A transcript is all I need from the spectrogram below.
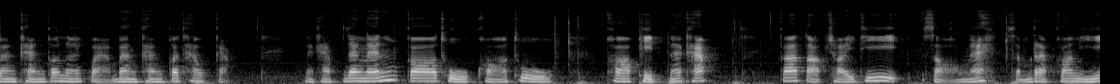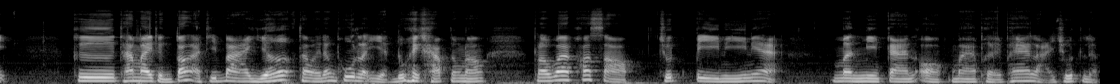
บางครั้งก็น้อยกว่า บางครั้งก็เท่ากับ นะครับ ดังนั้นกอถูกขอถูกคอผิดนะครับ ก็ตอบช้อยที่ 2 นะสำหรับข้อนี้ คือทำไมถึงต้องอธิบายเยอะทำไมต้องพูดละเอียดด้วยครับน้องๆ เพราะว่าข้อสอบชุดปีนี้เนี่ยมันมีการออกมาเผยแพร่หลายชุดเหลือ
